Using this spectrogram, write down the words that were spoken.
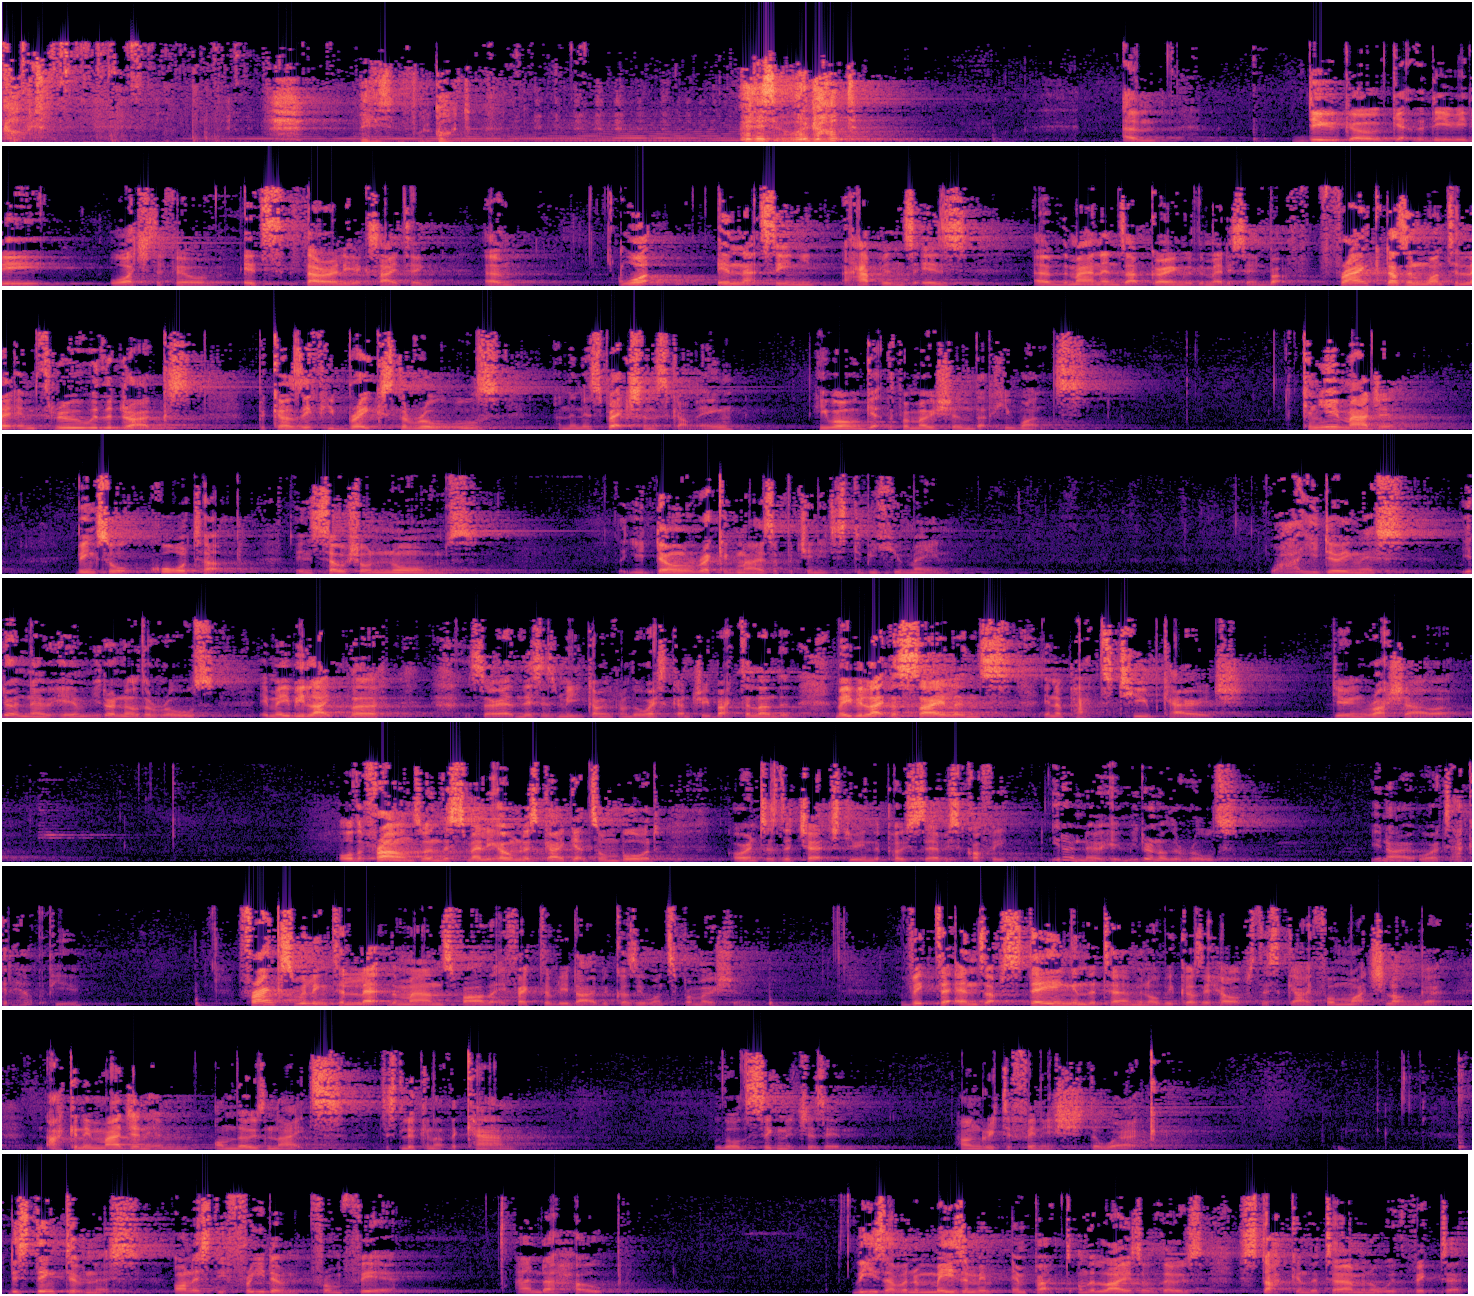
God. Medicine for God. Medicine for God. Um, do go get the DVD, watch the film. It's thoroughly exciting. Um, what in that scene happens is um, the man ends up going with the medicine, but Frank doesn't want to let him through with the drugs because if he breaks the rules and an inspection's coming, he won't get the promotion that he wants. Can you imagine being so caught up in social norms that you don't recognize opportunities to be humane. Why are you doing this? You don't know him. You don't know the rules. It may be like the, sorry, and this is me coming from the West Country back to London. Maybe like the silence in a packed tube carriage during rush hour. Or the frowns when the smelly homeless guy gets on board or enters the church during the post-service coffee. You don't know him. You don't know the rules. You know how it works. I could help you. Frank's willing to let the man's father effectively die because he wants a promotion. Victor ends up staying in the terminal because he helps this guy for much longer. I can imagine him on those nights just looking at the can with all the signatures in, hungry to finish the work. Distinctiveness, honesty, freedom from fear, and a hope. These have an amazing im- impact on the lives of those stuck in the terminal with Victor.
